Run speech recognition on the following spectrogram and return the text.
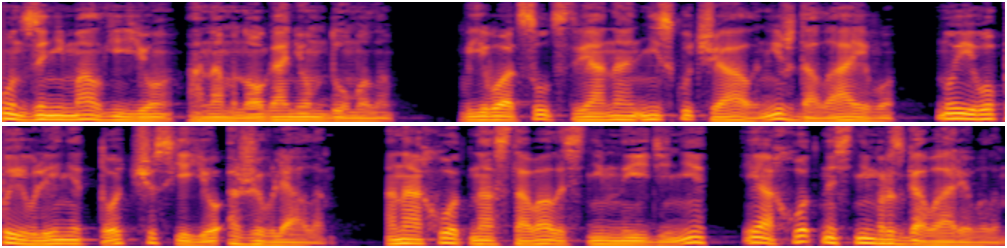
Он занимал ее, она много о нем думала. В его отсутствии она не скучала, не ждала его, но его появление тотчас ее оживляло. Она охотно оставалась с ним наедине и охотно с ним разговаривала,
